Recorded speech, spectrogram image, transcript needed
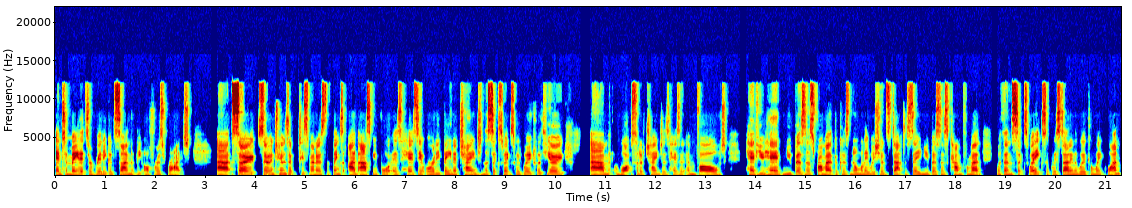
And to me, that's a really good sign that the offer is right. Uh, so, so in terms of testimonials, the things I'm asking for is: Has there already been a change in the six weeks we've worked with you? Um, what sort of changes has it involved? Have you had new business from it? Because normally we should start to see new business come from it within six weeks if we're starting the work in week one.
